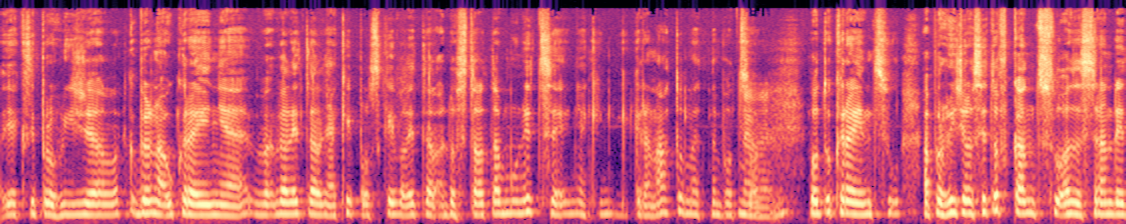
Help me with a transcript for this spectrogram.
jak si prohlížel, byl na Ukrajině ve- velitel, nějaký polský velitel a dostal tam munici, nějaký granátomet nebo co, Nevím. od Ukrajinců a prohlížel si to v kanclu a ze srandy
